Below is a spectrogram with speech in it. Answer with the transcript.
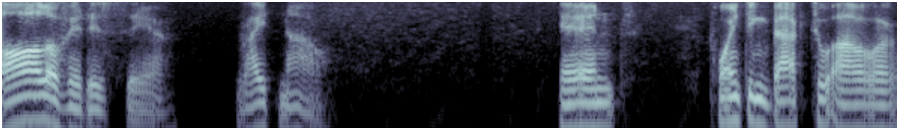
all of it is there right now. And pointing back to our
